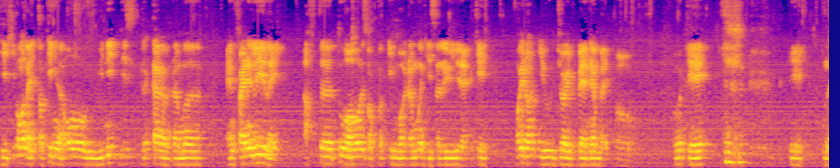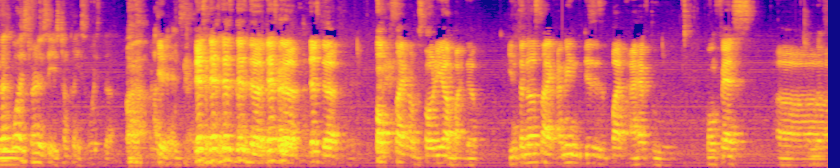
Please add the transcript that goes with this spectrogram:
he keep on like talking like, oh, we need this kind of drummer. And finally, like after two hours of talking about drummer, he suddenly like, okay, why don't you join the band? And I'm like, oh, okay, okay. That's Mm. what he's trying to say is Changkang is always the okay, other hand side. that's that's that's that's the that's the that's the top side of the story, lah. But the internal side, I mean, this is the part I have to confess uh,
